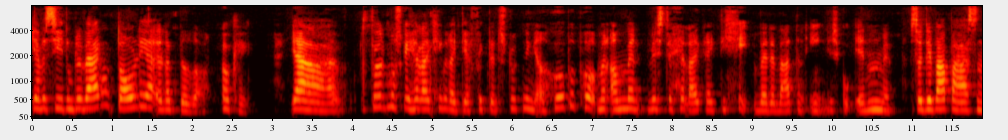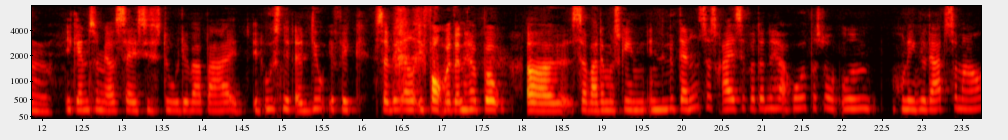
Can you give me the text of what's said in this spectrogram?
Jeg vil sige, at den blev hverken dårligere eller bedre. Okay. Jeg følte måske heller ikke helt rigtigt, at jeg fik den slutning, jeg havde håbet på, men omvendt vidste jeg heller ikke rigtig helt, hvad det var, den egentlig skulle ende med. Så det var bare sådan, igen som jeg også sagde i sidste uge, det var bare et, et udsnit af liv, jeg fik serveret i form af den her bog. Og så var det måske en, en lille dannelsesrejse for den her hovedperson, uden hun egentlig lærte så meget.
